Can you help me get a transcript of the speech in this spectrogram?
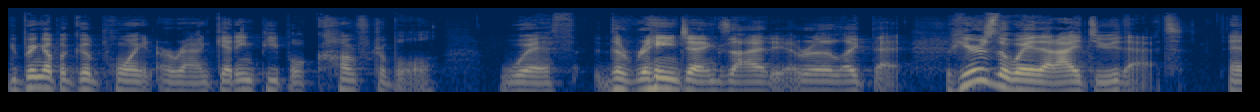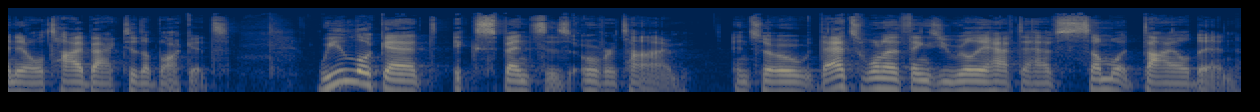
you bring up a good point around getting people comfortable with the range anxiety. I really like that. Here's the way that I do that, and it'll tie back to the buckets. We look at expenses over time. And so that's one of the things you really have to have somewhat dialed in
